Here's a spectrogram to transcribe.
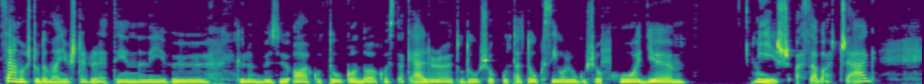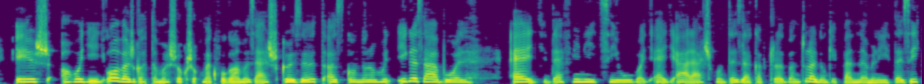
számos tudományos területén lévő különböző alkotók gondolkoztak erről, tudósok, kutatók, pszichológusok, hogy mi is a szabadság, és ahogy így olvasgattam a sok-sok megfogalmazás között, azt gondolom, hogy igazából egy definíció vagy egy álláspont ezzel kapcsolatban tulajdonképpen nem létezik,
